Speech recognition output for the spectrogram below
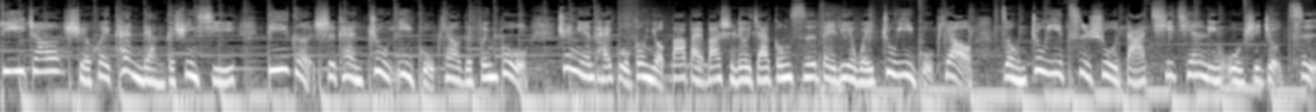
第一招，学会看两个讯息。第一个是看注意股票的分布。去年台股共有八百八十六家公司被列为注意股票，总注意次数达七千零五十九次，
